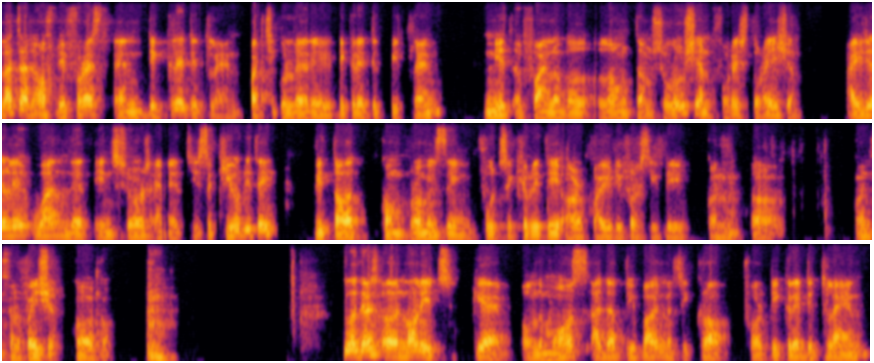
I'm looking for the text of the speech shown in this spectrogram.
Larger of the forest and degraded land, particularly degraded peatland, need a viable long-term solution for restoration, ideally one that ensures energy security without compromising food security or biodiversity con, uh, conservation. to address a knowledge gap on the most adaptive bioenergy crop for degraded land,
